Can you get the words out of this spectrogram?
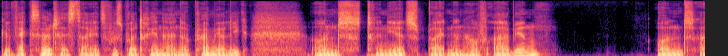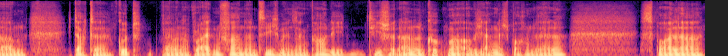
gewechselt, ist da jetzt Fußballtrainer in der Premier League und trainiert Brighton in Hove Albion. Und ähm, ich dachte, gut, wenn wir nach Brighton fahren, dann ziehe ich mir ein St. Pauli-T-Shirt an und guck mal, ob ich angesprochen werde. Spoiler,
